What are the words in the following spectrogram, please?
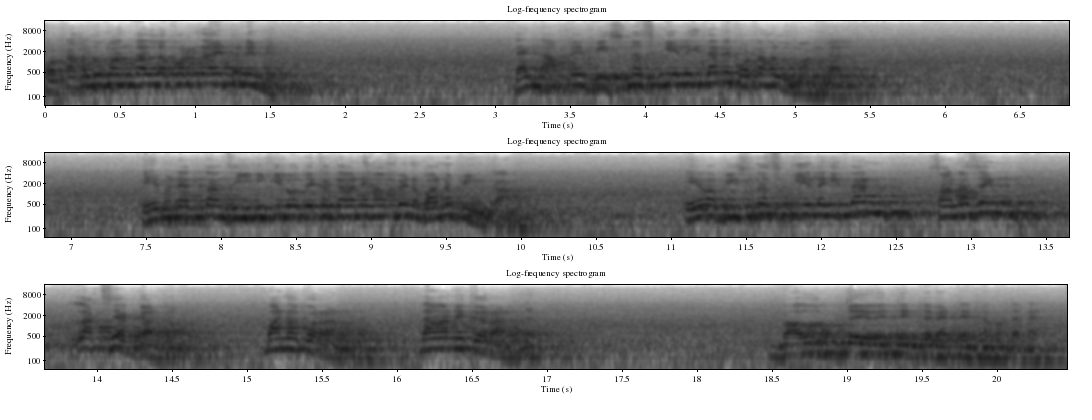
කොටහළු මංගල්ල කරන අයට නෙමෙයි. දැන් අපේ බිස්නස් කියලා හිතන්නේ කොටහළු මංගල්ල. එහෙම නැත්නම් සීනි කිලෝ දෙක ගානේ හම්බෙන බන පින්කම්. ඒවා බිස්නස් කියලා හිතන් සනසෙන් ලක්ෂයක් ගන්නවා. බන කරන්න, දාන කරන්න. බෞද්ධයෝ එතෙන්ට වැටෙන්න හොඳ නැහැ.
